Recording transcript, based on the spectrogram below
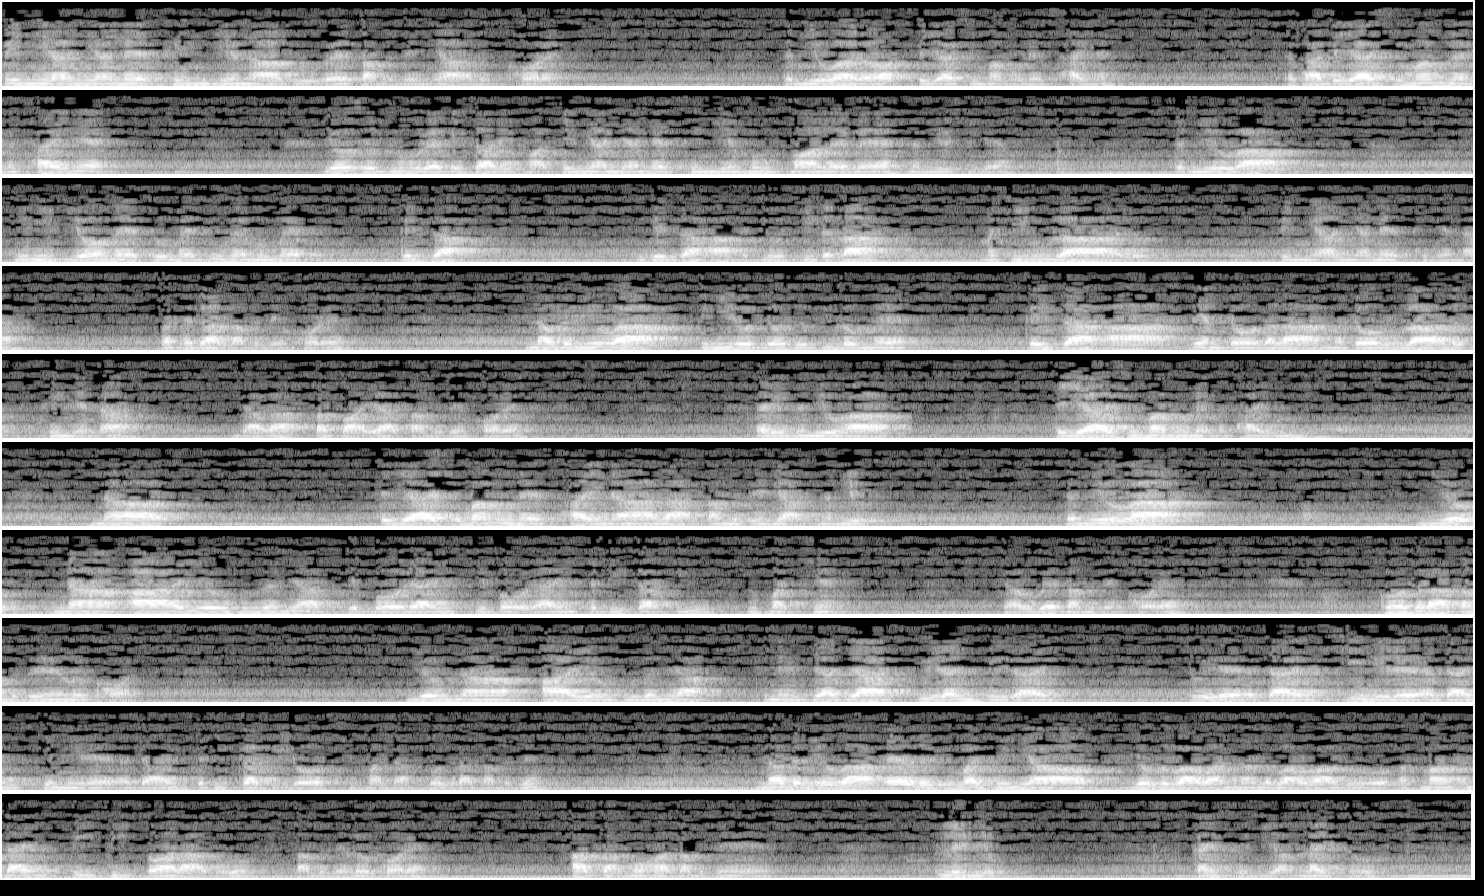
ပညာဉာဏ်နဲ့သင်ကျင်တာကိုပဲတမ္ပဇင်ညလို့ခေါ်တယ်။တစ်မျိုးကတော့တရားရှိမှမှုနဲ့ဆိုင်တယ်။တခါတရားရှိမှမှုနဲ့မဆိုင်တဲ့ပြောဆိုပြုမှုတဲ့ကိစ္စတွေမှာပညာဉာဏ်နဲ့သင်ကျင်မှုမှလည်းပဲနှမျိုးရှိတယ်။တစ်မျိုးက မိမိပြောမဲ့ဆိုမဲ့ပြုမဲ့မှုမဲ့ကိစ္စဒီကိစ္စဟာအကျိုးရှိသလားမရှိဘူးလားလို့ပညာဉာဏ်နဲ့သိမြင်တာပဋ္ဌကလမ်းစဉ်ခေါ်တယ်နောက်တစ်မျိုးကမိမိတို့ပြောဆိုပြုလုပ်မဲ့ကိစ္စဟာသင့်တော်သလားမတော်ဘူးလားလို့သိမြင်တာဒါကသဗ္ဗယသံဃင်ခေါ်တယ်အဲ့ဒီနှမျိုးဟာ တရားရှိမှမှုနဲ့မထိုင်ဘူးနောက်တရားရှိမှမှုနဲ့ထိုင်တာကသံဃင်ညနှမျိုးတစ်မျိုးကယုတ်နာအာယုဟူသမျှဖြစ်ပေါ်တိုင်းဖြစ်ပေါ်တိုင်းတတိကတိရှုမှတ်ခြင်းဒါဘုပဲသံဃင်ခေါ်တယ်ဂောဇရသံဃင်လို့ခေါ်တယ် ယုံနာအာယုံဟူသမျှသင်္င်ကြကြတွေ့တိုင်းတွေ့တိုင်းတွေ့တဲ့အတိုင်းရှိနေတဲ့အတိုင်းဖြစ်နေတဲ့အတိုင်းတတိကပ်ပြီးတော့ရှိမှတ်တာသောဇရသံသင်နောက်တစ်မျိုးကအဲ့ဒါလိုရှိမှတ်ခြင်းကြောင့်ယုတ်တဘာဝနံတဘာဝကိုအမှန်အတိုင်းသိသိသွားတာကိုသံသင်လို့ခေါ်တယ်အတ္တမောဟသံသင်လေးမျိုးကိုင်းဆိုကြည့်အောင်လိုက်ဆို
